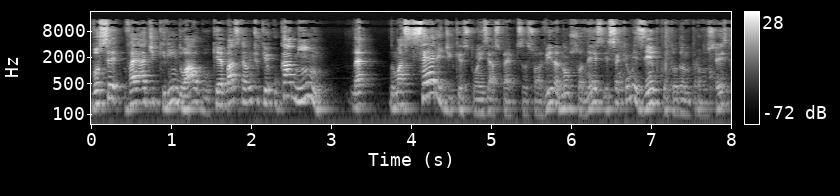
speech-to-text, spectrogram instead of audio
Você vai adquirindo algo que é basicamente o que? O caminho, né? Numa série de questões e aspectos da sua vida, não só nesse, esse aqui é um exemplo que eu estou dando para vocês,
